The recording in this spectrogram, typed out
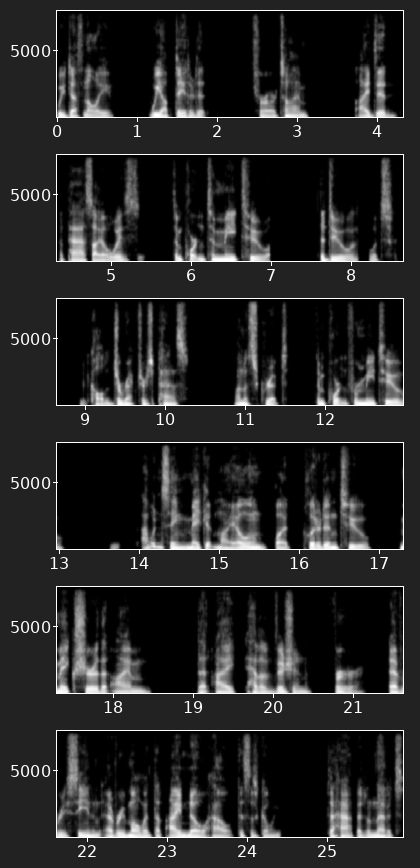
We definitely, we updated it for our time. I did a pass. I always, it's important to me to, to do what's called a director's pass on a script. It's important for me to, I wouldn't say make it my own, but put it into make sure that I'm, that I have a vision for every scene and every moment that I know how this is going to happen and that it's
